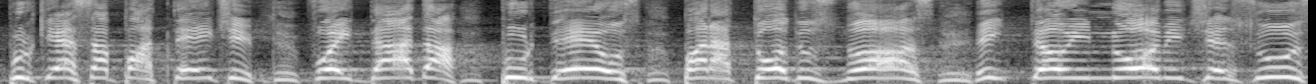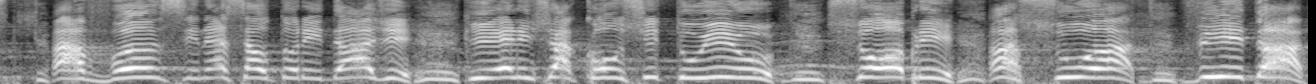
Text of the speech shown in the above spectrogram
porque essa patente foi dada por Deus para todos nós, então, em nome de Jesus, avance nessa autoridade que Ele já constituiu sobre a sua vida,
